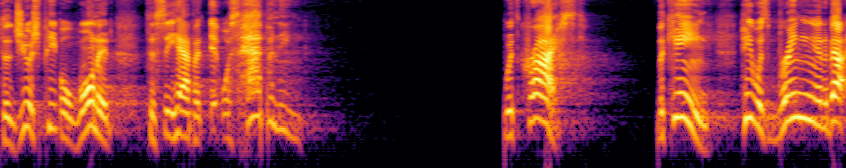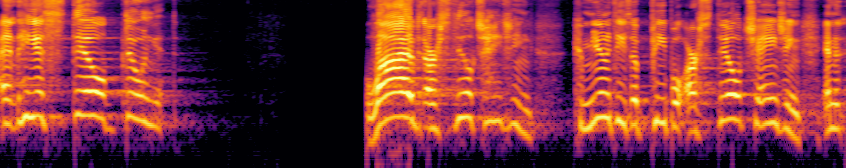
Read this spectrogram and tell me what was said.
the Jewish people wanted to see happen, it was happening with Christ, the King. He was bringing it about, and He is still doing it. Lives are still changing. Communities of people are still changing. And,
